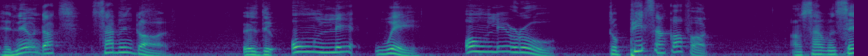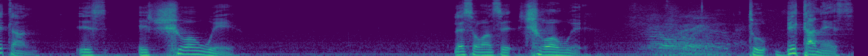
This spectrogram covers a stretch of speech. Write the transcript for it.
He knew that serving God is the only way, only road to peace and comfort. And serving Satan is a sure way. Let someone say, sure way. Sure way. To bitterness.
